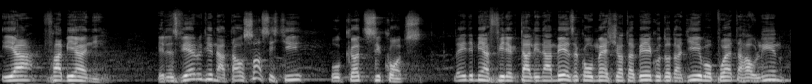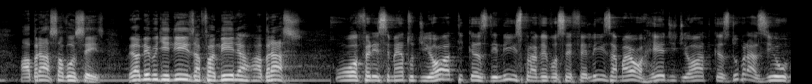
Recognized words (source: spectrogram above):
e a Fabiane. Eles vieram de Natal só assistir o Cantos e Contos. Além da minha filha que está ali na mesa com o mestre JB, com o Dona Dilma, o poeta Raulino, um abraço a vocês. Meu amigo Diniz, a família, um abraço. Um oferecimento de óticas Diniz para ver você feliz, a maior rede de óticas do Brasil,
